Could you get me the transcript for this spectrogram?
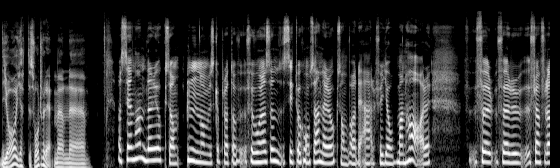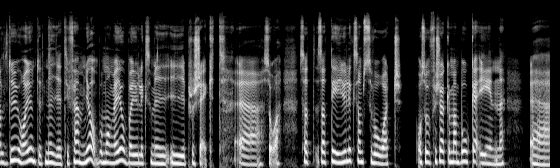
jag har jättesvårt för det, men eh, Och sen handlar det ju också om, om vi ska prata om, för vår situation så handlar det också om vad det är för jobb man har. För, för framförallt du har ju inte ett 9 till 5 jobb och många jobbar ju liksom i, i projekt. Eh, så så, att, så att det är ju liksom svårt. Och så försöker man boka in eh,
